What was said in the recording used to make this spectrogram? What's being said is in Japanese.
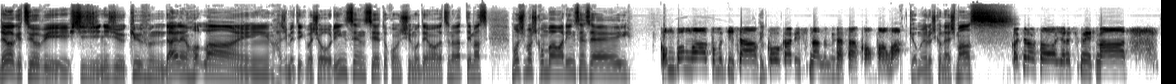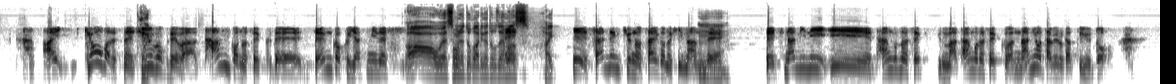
では月曜日7時29分大連ホットライン。始めていきましょう。林先生と今週も電話がつながっています。もしもしこんばんは林先生。こんばんは、ともちさん、福岡リスナーの皆さん、こんばんは。今日もよろしくお願いします。こちらこそよろしくお願いします。はい、今日はですね、中国では単語の節句で全国休みです。ああお休みのところありがとうございます。はい。で、3連休の最後の日なんで、うんうんでちなみに、えー単語の節句、まあ、単語の節句は何を食べるかというと、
